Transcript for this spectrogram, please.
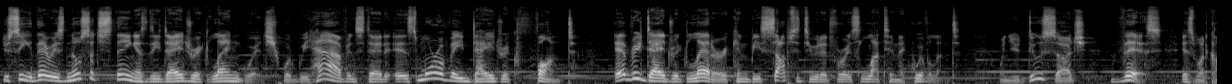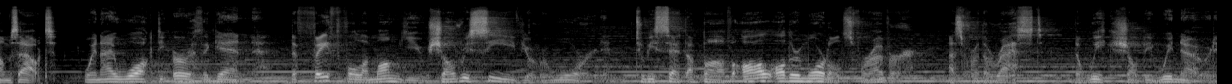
You see, there is no such thing as the Daedric language. What we have instead is more of a Daedric font. Every Daedric letter can be substituted for its Latin equivalent. When you do such, this is what comes out. When I walk the earth again, the faithful among you shall receive your reward, to be set above all other mortals forever. As for the rest, the weak shall be winnowed,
